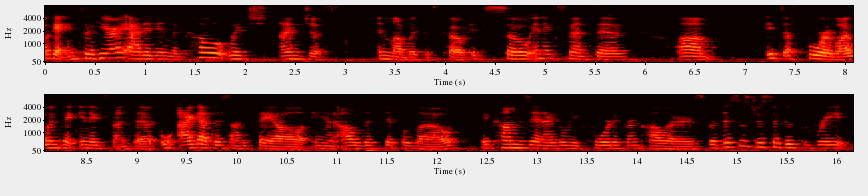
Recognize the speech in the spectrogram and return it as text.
Okay, and so here I added in the coat, which I'm just in love with this coat. It's so inexpensive. Um, it's affordable. I wouldn't say inexpensive. I got this on sale and I'll list it below. It comes in, I believe, four different colors, but this is just like a great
